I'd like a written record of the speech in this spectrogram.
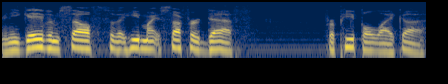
And he gave himself so that he might suffer death for people like us.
